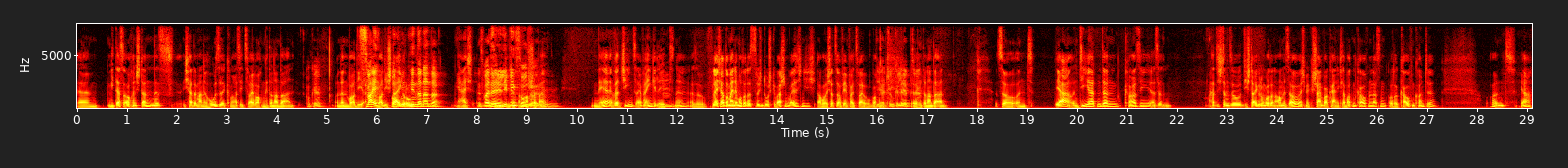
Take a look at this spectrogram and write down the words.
Ähm, wie das auch entstanden ist, ich hatte meine Hose quasi zwei Wochen hintereinander an. Okay. Und dann war die, zwei war die Steigerung. Wochen hintereinander. Ja, ich. Das war deine Lieblingshose, ne? Nee, er war Jeans einfach hingelegt. Mhm. Ne? Also vielleicht hat auch meine Mutter das zwischendurch gewaschen, weiß ich nicht. Aber ich hatte sie auf jeden Fall zwei Wochen die hat schon gelebt, äh, hintereinander ja. an. So und ja, und die hatten dann quasi, also hatte ich dann so, die Steigerung war dann arme Sau, weil ich mir scheinbar keine Klamotten kaufen lassen oder kaufen konnte. Und ja,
